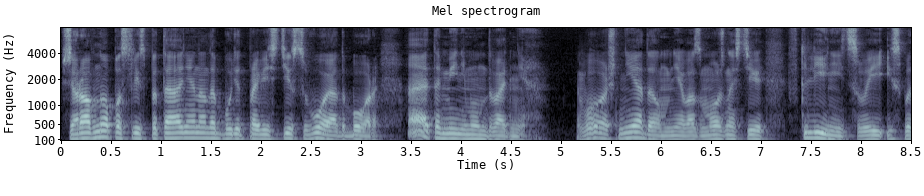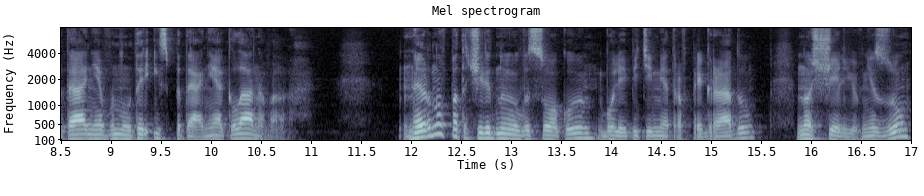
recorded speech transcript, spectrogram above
Все равно после испытания надо будет провести свой отбор, а это минимум два дня. Вождь не дал мне возможности вклинить свои испытания внутрь испытания кланового. Нырнув под очередную высокую, более пяти метров преграду, но с щелью внизу,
